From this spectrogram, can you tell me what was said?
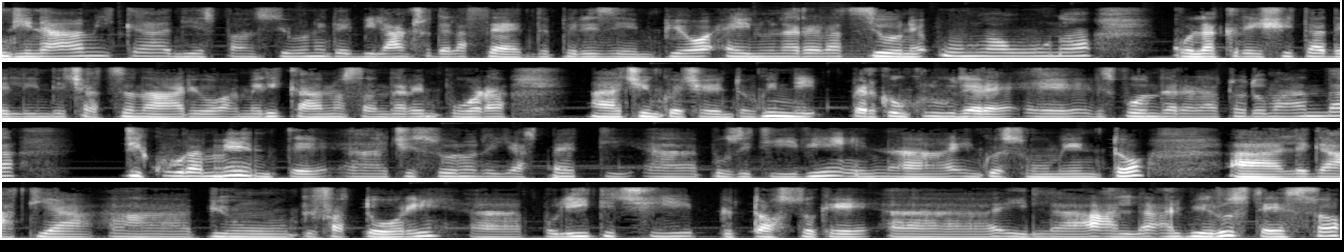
dinamica di espansione del bilancio della Fed, per esempio, è in una relazione uno a uno con la crescita dell'indice azionario americano Standard Poor's 500. Quindi, per concludere e rispondere alla tua domanda, Sicuramente eh, ci sono degli aspetti eh, positivi in, uh, in, questo momento uh, legati a, a più, più, fattori uh, politici piuttosto che il, al, al, virus stesso,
